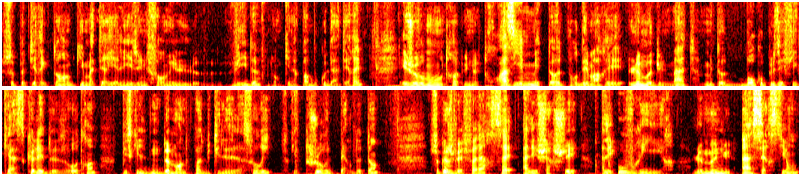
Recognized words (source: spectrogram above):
ce petit rectangle qui matérialise une formule vide, donc qui n'a pas beaucoup d'intérêt. Et je vous montre une troisième méthode pour démarrer le module math, méthode beaucoup plus efficace que les deux autres, puisqu'il ne demande pas d'utiliser la souris, ce qui est toujours une perte de temps. Ce que je vais faire, c'est aller chercher, aller ouvrir le menu Insertion,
